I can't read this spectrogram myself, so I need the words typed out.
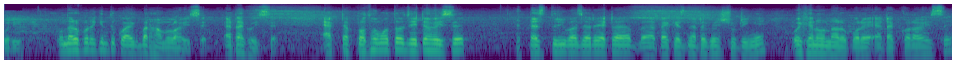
করি। ওনার উপরে কিন্তু কয়েকবার হামলা হয়েছে অ্যাটাক হয়েছে। একটা প্রথমত যেটা হয়েছে তেজতুরি বাজারে একটা প্যাকেজ নাটকের শুটিংয়ে ওইখানে ওনার উপরে অ্যাটাক করা হয়েছে।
